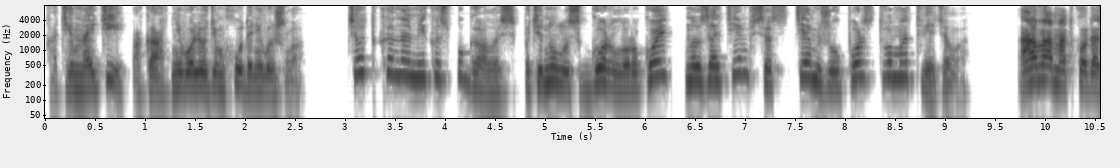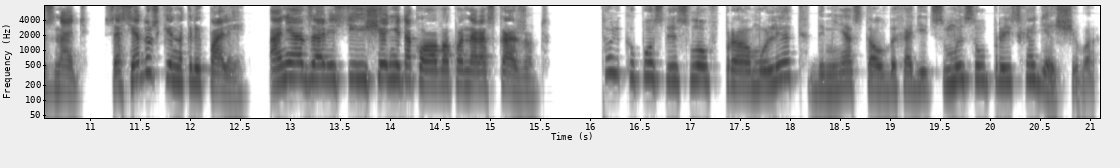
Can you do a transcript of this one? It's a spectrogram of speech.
Хотим найти, пока от него людям худо не вышло. Тетка на миг испугалась, потянулась к горлу рукой, но затем все с тем же упорством ответила. «А вам откуда знать? Соседушки наклепали? Они от зависти еще не такого понарасскажут». Только после слов про амулет до меня стал доходить смысл происходящего.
